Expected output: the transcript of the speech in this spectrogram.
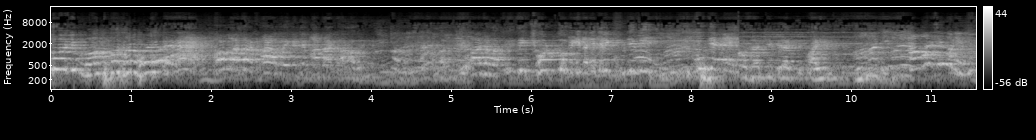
তোমার কি মাথা খারাপ হয়ে গেছে ছোট্ট মেয়েটাকে খুঁজে পেয়ে খুঁজে পেয়ে কথা কি পাই আমার জীবনে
